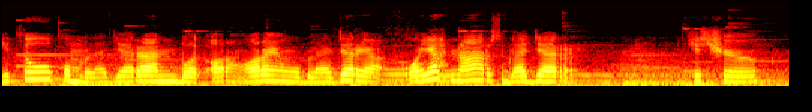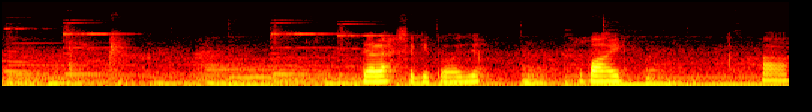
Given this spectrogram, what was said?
Itu pembelajaran buat orang-orang yang mau belajar ya. Wayahna harus belajar. Gitu udahlah segitu aja bye ah.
